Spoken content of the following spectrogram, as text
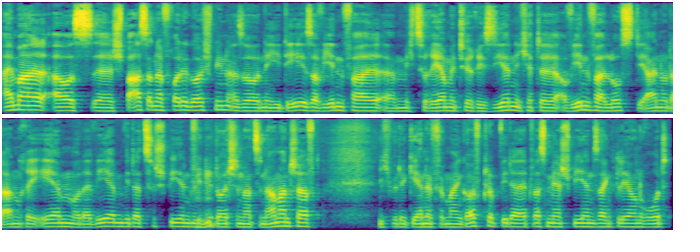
Einmal aus äh, Spaß an der Freude Golf spielen. Also eine Idee ist auf jeden Fall, äh, mich zu reamateurisieren. Ich hätte auf jeden Fall Lust, die ein oder andere EM oder WM wieder zu spielen für mhm. die deutsche Nationalmannschaft. Ich würde gerne für meinen Golfclub wieder etwas mehr spielen, St. Leon Roth.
